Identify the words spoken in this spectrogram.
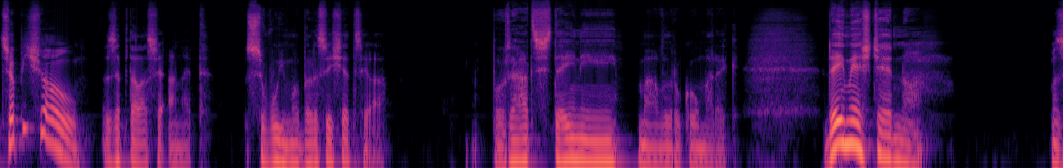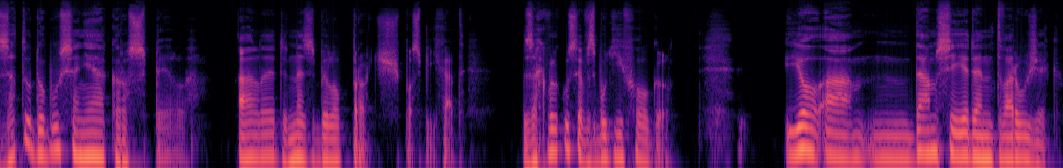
Co píšou? zeptala se Anet. Svůj mobil si šetřila. Pořád stejný, mávl rukou Marek. Dej mi ještě jedno. Za tu dobu se nějak rozpil, ale dnes bylo proč pospíchat. Za chvilku se vzbudí Fogl. Jo a dám si jeden tvarůžek.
